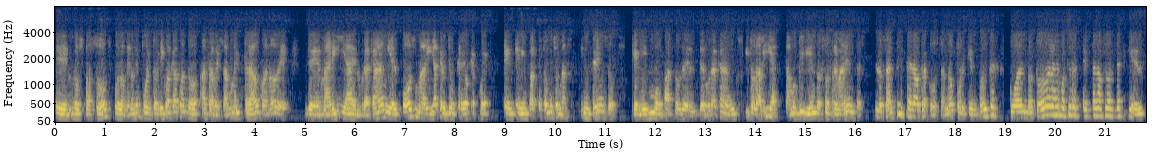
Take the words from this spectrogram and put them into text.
eh, nos pasó, por lo menos en Puerto Rico acá, cuando atravesamos el trauma, ¿no? De, de María, el huracán y el post-María, que yo creo que fue el, impacto fue mucho más intenso que el mismo paso del, huracán y todavía estamos viviendo esos remanentes. Los artistas era otra cosa, ¿no? Porque entonces cuando todas las emociones están a flor de piel,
